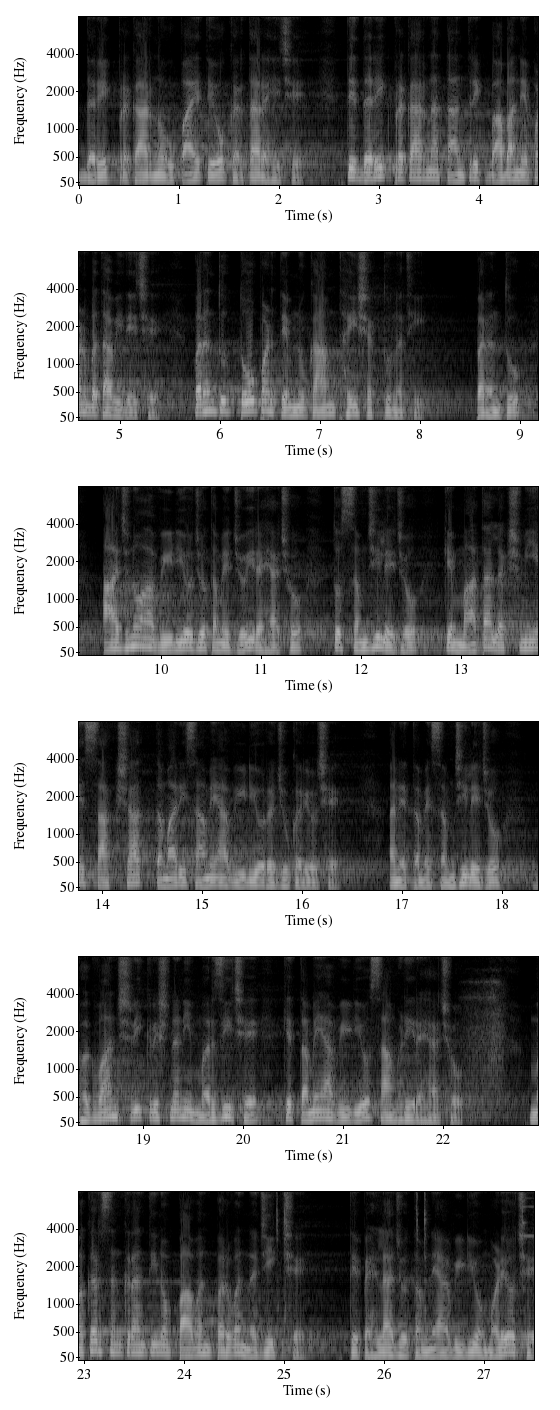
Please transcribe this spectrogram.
દરેક પ્રકારનો ઉપાય તેઓ કરતા રહે છે. તે દરેક પ્રકારના તાંત્રિક બાબાને પણ બતાવી દે છે, પરંતુ તો પણ તેમનું કામ થઈ શકતું નથી. પરંતુ આજનો આ વીડિયો જો તમે જોઈ રહ્યા છો, તો સમજી લેજો કે માતા લક્ષ્મીએ સાક્ષાત તમારી સામે આ વીડિયો રજૂ કર્યો છે. અને તમે સમજી લેજો, ભગવાન શ્રી કૃષ્ણની મરજી છે કે તમે આ વીડિયો સાંભળી રહ્યા છો. મકર સંક્રાંતિનો પાવન પર્વ નજીક છે. તે પહેલાં જો તમને આ વીડિયો મળ્યો છે,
